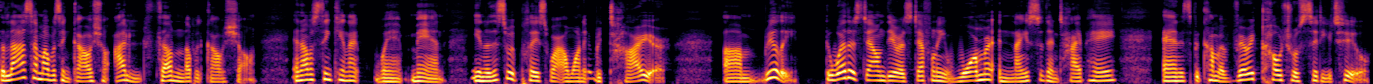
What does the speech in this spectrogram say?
The last time I was in Kaohsiung, I fell in love with Kaohsiung. And I was thinking like, man, you know, this is a place where I want to retire. Um, really. The weather's down there is definitely warmer and nicer than Taipei, and it's become a very cultural city too.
